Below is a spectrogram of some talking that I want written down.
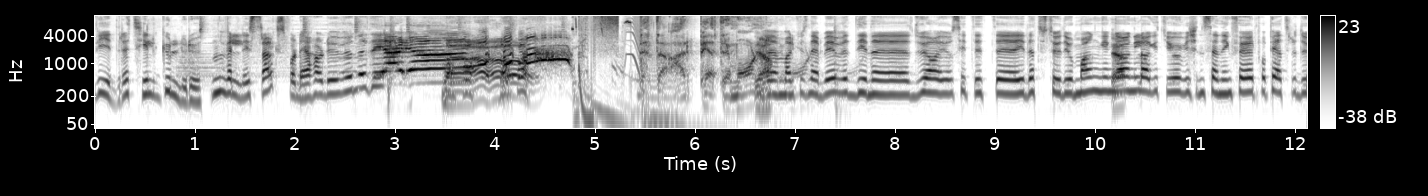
videre til Gullruten veldig straks, for det har du vunnet i helga! Dette er P3 Morgen. Eh, Markus Neby, dine, du har jo sittet eh, i dette studio mange en Ja. gang, laget Eurovision-sending før på P3 Du.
